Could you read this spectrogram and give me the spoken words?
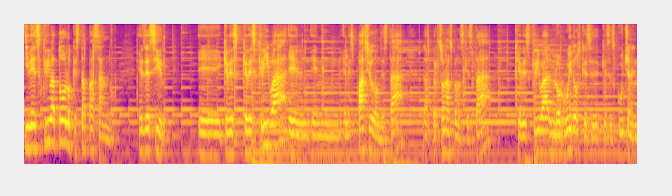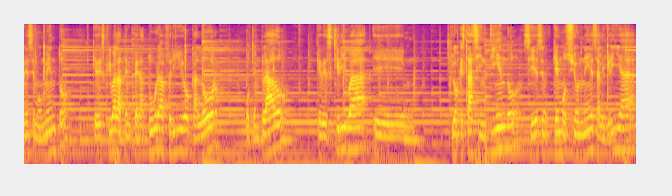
y describa todo lo que está pasando. Es decir, eh, que, des, que, describa el, en el espacio donde está, las personas con las que está, que describa los ruidos que se, que se escuchan en ese momento, que describa la temperatura, frío, calor o templado, que describa eh, lo que está sintiendo, si es, qué emoción es, alegría,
